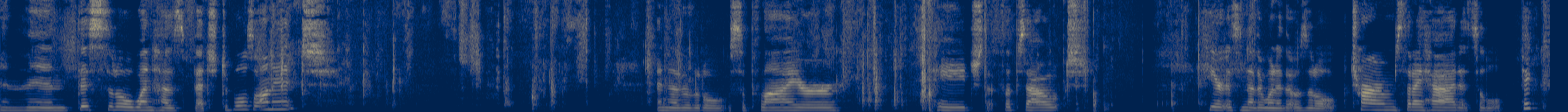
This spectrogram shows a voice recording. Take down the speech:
And then this little one has vegetables on it. Another little supplier page that flips out. Here is another one of those little charms that I had. It's a little pick,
